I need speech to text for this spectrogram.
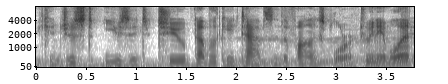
You can just use it to duplicate tabs in the File Explorer. To enable it,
